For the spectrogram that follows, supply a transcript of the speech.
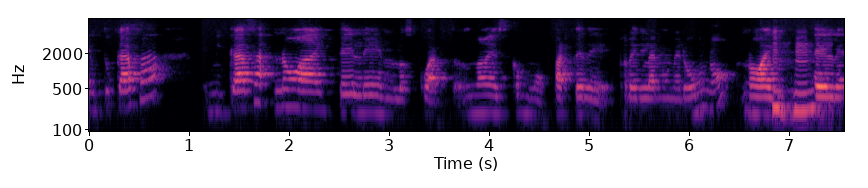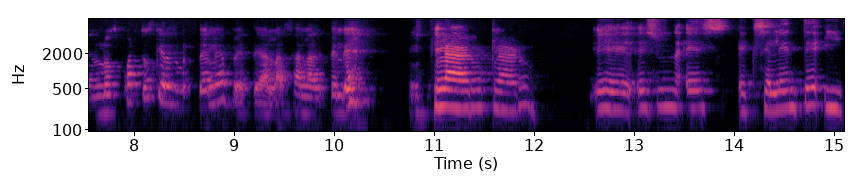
en tu casa, en mi casa no hay tele en los cuartos, no es como parte de regla número uno, no hay tele en los cuartos. ¿Quieres ver tele? Vete a la sala de tele. Claro, claro. Eh, es, un, es excelente y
